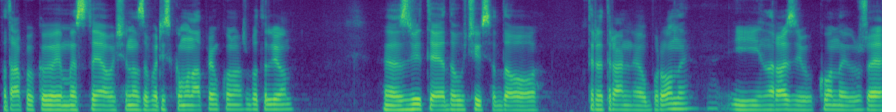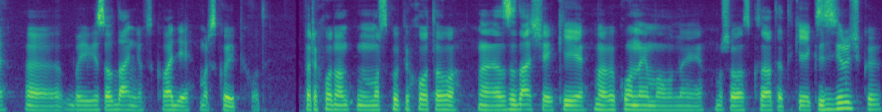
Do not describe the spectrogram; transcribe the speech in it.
Потрапив, коли ми стояли ще на Запорізькому напрямку, наш батальйон. Е, Звідти я долучився до територіальної оборони і наразі виконую вже е, бойові завдання в складі морської піхоти. Переходом морську піхоту е, задачі, які ми виконуємо, вони можу сказати, такі як зі зірочкою.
